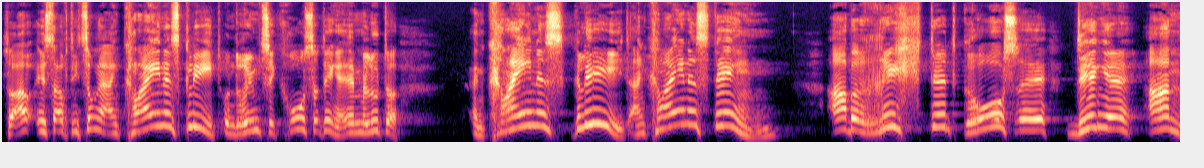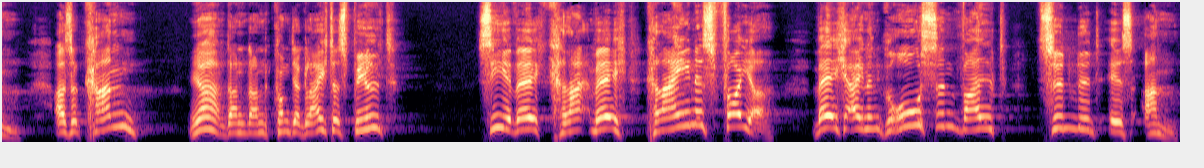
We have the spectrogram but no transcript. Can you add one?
So ist auch die Zunge ein kleines Glied und rühmt sich große Dinge. Eben Luther, ein kleines Glied, ein kleines Ding, aber richtet große Dinge an. Also kann, ja, dann, dann kommt ja gleich das Bild. Siehe, welch, welch kleines Feuer Welch einen großen Wald zündet es an.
